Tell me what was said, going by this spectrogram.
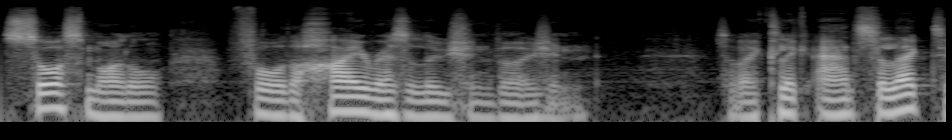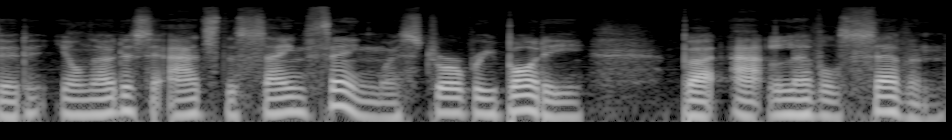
source model for the high resolution version. So if I click add selected you'll notice it adds the same thing my strawberry body but at level 7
